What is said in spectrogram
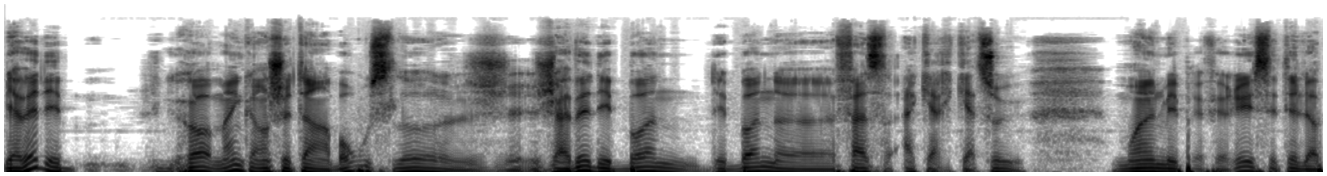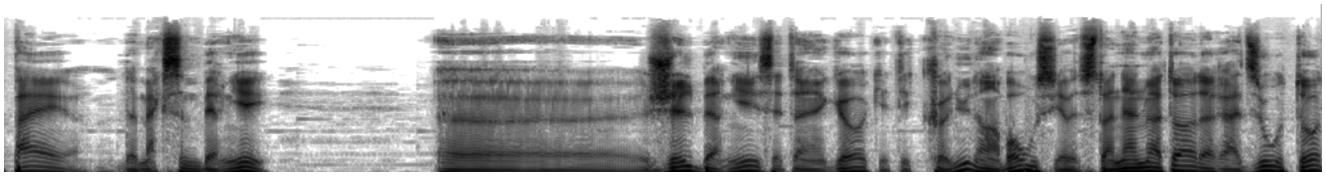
il y avait des gars, même quand j'étais en Beauce, là, j'avais des bonnes, des bonnes euh, faces à caricature. Moi, un de mes préférés, c'était le père de Maxime Bernier. Euh, Gilles Bernier, c'était un gars qui était connu dans Beauce. C'est un animateur de radio, tout,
